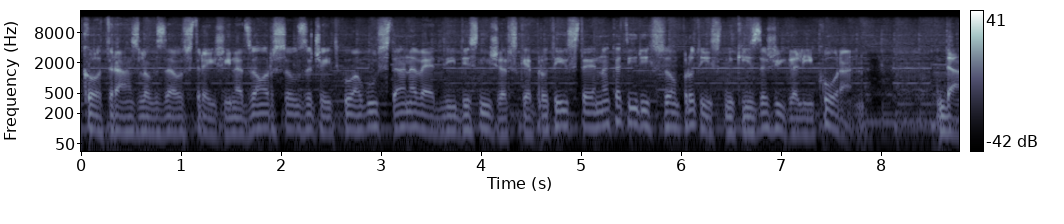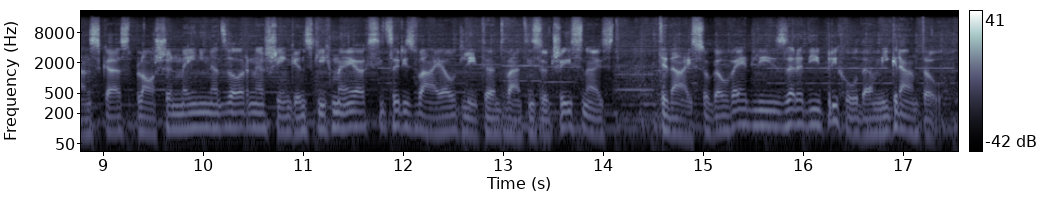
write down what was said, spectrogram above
Kot razlog za ostrejši nadzor so v začetku avgusta navedli desnižarske proteste, na katerih so protestniki zažigali Koran. Danska splošen mejni nadzor na šengenskih mejah sicer izvaja od leta 2016, tedaj so ga uvedli zaradi prihoda migrantov.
